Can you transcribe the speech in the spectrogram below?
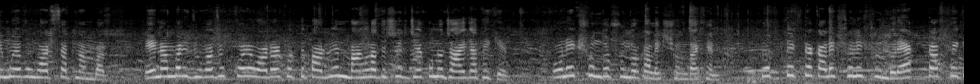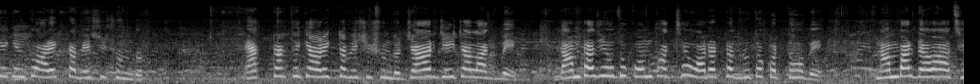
ইমো এবং হোয়াটসঅ্যাপ নাম্বার। এই নাম্বারে যোগাযোগ করে অর্ডার করতে পারবেন বাংলাদেশের যে কোনো জায়গা থেকে। অনেক সুন্দর সুন্দর কালেকশন দেখেন। প্রত্যেকটা কালেকশনই সুন্দর। একটার থেকে কিন্তু আরেকটা বেশি সুন্দর। একটার থেকে আরেকটা বেশি সুন্দর। যার যেইটা লাগবে। দামটা যেহেতু কম থাকছে, অর্ডারটা দ্রুত করতে হবে। নাম্বার দেওয়া আছে,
